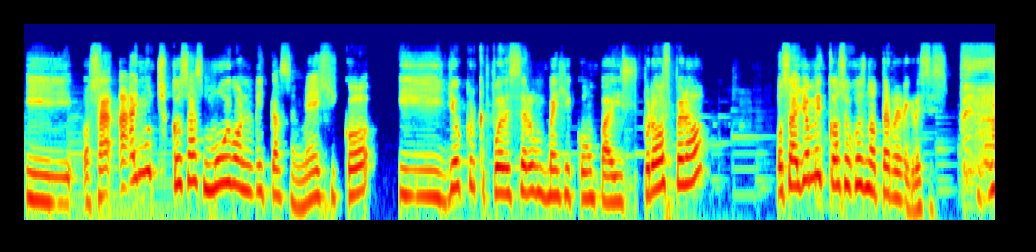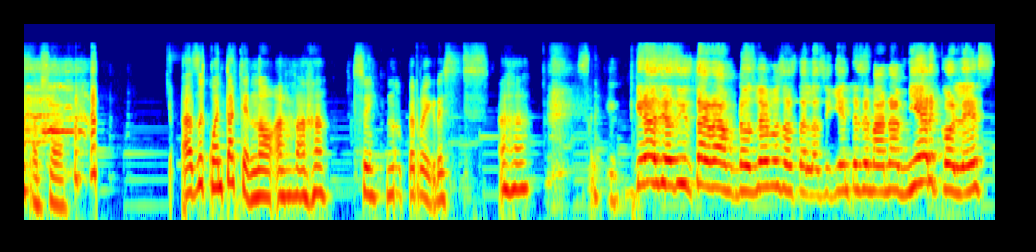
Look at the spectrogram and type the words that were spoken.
Y, o sea, hay muchas cosas muy bonitas en México y yo creo que puede ser un México un país próspero. O sea, yo mi consejo es no te regreses. O sea, haz de cuenta que no, ajá, ajá, sí, no te regreses. Ajá. sí. Gracias Instagram. Nos vemos hasta la siguiente semana, miércoles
